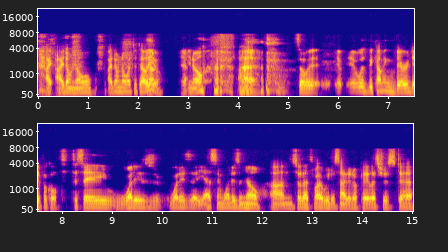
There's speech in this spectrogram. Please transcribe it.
I I don't know I don't know what to tell yeah. you. Yeah. You know, uh, so it, it, it was becoming very difficult to say what is what is a yes and what is a no. Um, so that's why we decided, okay, let's just uh,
